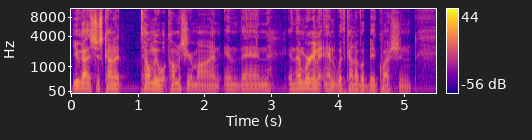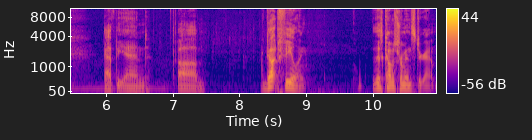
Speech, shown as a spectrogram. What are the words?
You guys just kind of tell me what comes to your mind, and then and then we're going to end with kind of a big question at the end. Um, gut feeling. This comes from Instagram.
